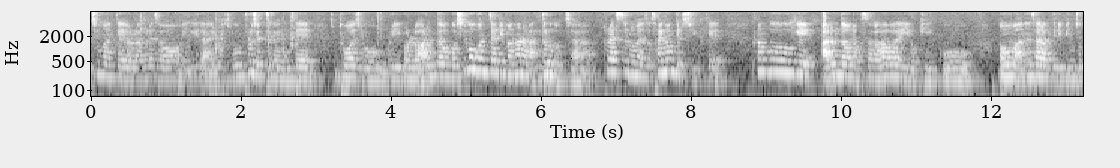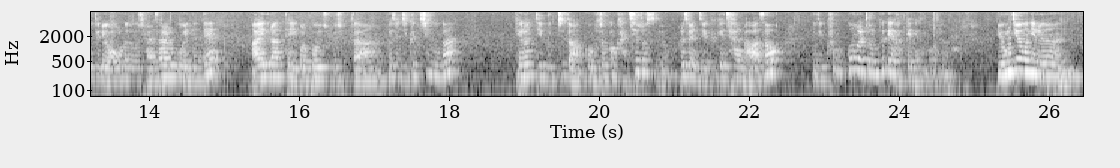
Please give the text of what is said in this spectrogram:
친구한테 연락을 해서 이게 나 이렇게 좋은 프로젝트가 있는데 좀 도와줘. 우리 이걸로 아름다운 거 15분짜리만 하나 만들어 놓자. 클래스룸에서 상영될 수 있게. 한국의 아름다운 역사가 하와이에 이렇게 있고 너무 많은 사람들이 민족들이 어우러져서 잘 살고 있는데 아이들한테 이걸 보여주고 싶다. 그래서 이제 그 친구가 개런티 묻지도 않고 무조건 같이 해줬어요. 그래서 이제 그게 잘 나와서 이제 큰 꿈을 좀 크게 갖게 된 거예요. 용지원일은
